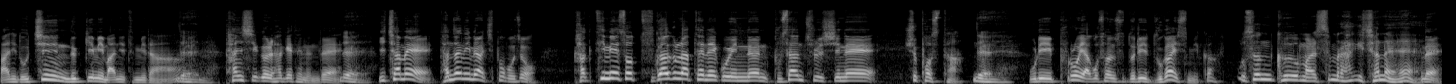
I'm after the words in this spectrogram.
많이 놓친 느낌이 많이 듭니다. 네. 네. 탄식을 하게 되는데 네. 이참에 단장님이랑 짚어보죠. 각 팀에서 두각을 나타내고 있는 부산 출신의 슈퍼스타 네. 우리 프로 야구 선수들이 누가 있습니까? 우선 그 말씀을 하기 전에 네.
